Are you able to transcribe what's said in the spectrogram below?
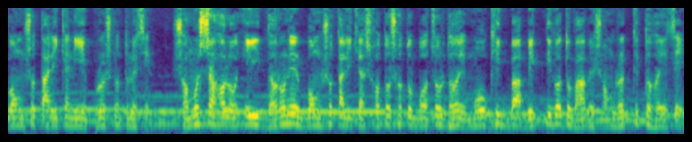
বংশ তালিকা নিয়ে প্রশ্ন তুলেছেন। সমস্যা হলো এই ধরনের বংশ তালিকা শত শত বছর ধরে মৌখিক বা ব্যক্তিগতভাবে সংরক্ষিত হয়েছে।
